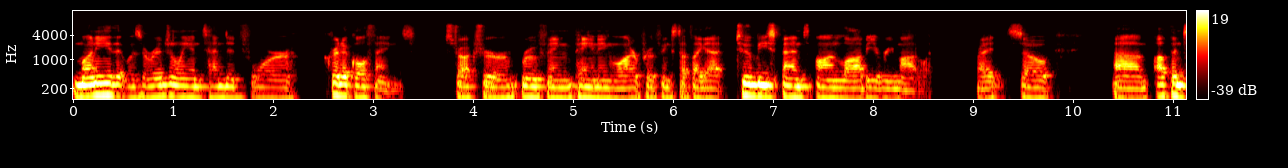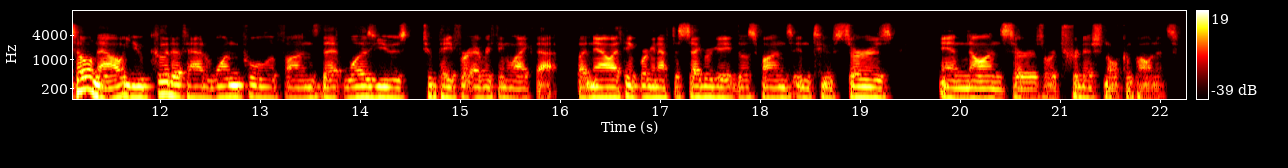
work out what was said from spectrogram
money that was originally intended for critical things, structure, roofing, painting, waterproofing, stuff like that, to be spent on lobby remodeling, right? So um, up until now, you could have had one pool of funds that was used to pay for everything like that. But now I think we're going to have to segregate those funds into SIRS and non-SIRS or traditional components.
